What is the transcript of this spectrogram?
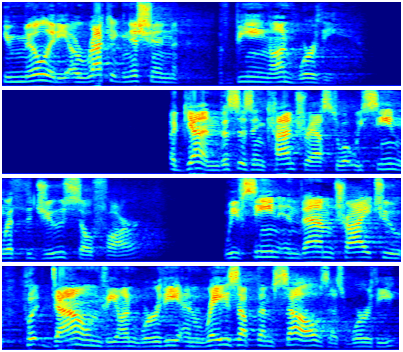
Humility, a recognition of being unworthy. Again, this is in contrast to what we've seen with the Jews so far. We've seen in them try to put down the unworthy and raise up themselves as worthy.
